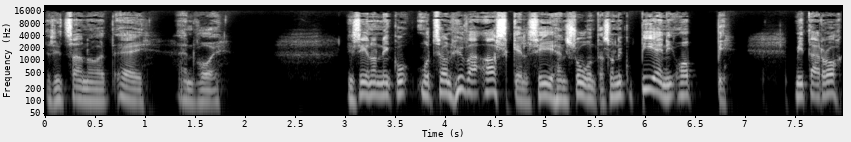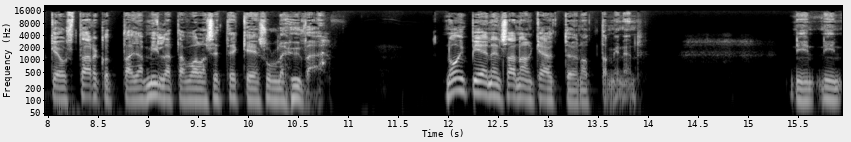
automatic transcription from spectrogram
Ja sitten sanoo, että ei, en voi. Niin siinä on niinku, mutta se on hyvä askel siihen suuntaan. Se on niinku pieni oppi, mitä rohkeus tarkoittaa ja millä tavalla se tekee sulle hyvää. Noin pienen sanan käyttöön ottaminen – niin, niin,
